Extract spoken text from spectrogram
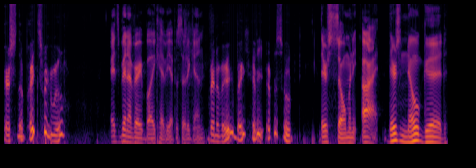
Crash the bikes we will. It's been a very bike heavy episode again. Been a very bike heavy episode. There's so many. All right, there's no good.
